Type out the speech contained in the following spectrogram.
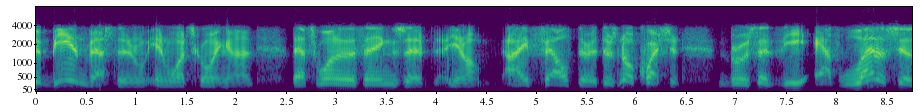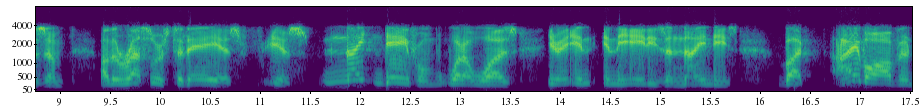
to be invested in, in what's going on. That's one of the things that you know I felt there. There's no question, Bruce, that the athleticism of the wrestlers today is is night and day from what it was, you know, in in the 80s and 90s. But I've often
